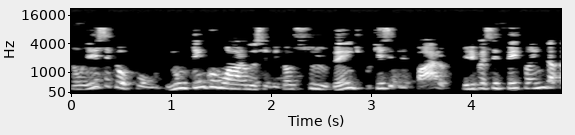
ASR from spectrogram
Então esse é que é o ponto. Não tem como o alargador cervical destruir o dente, porque esse preparo ele vai ser feito ainda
